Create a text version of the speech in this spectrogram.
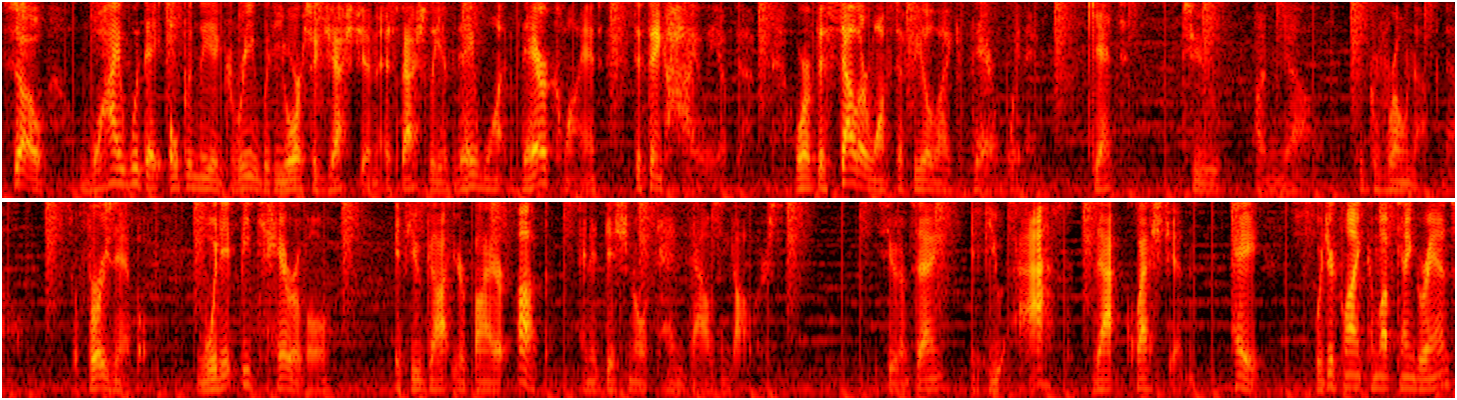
So, why would they openly agree with your suggestion, especially if they want their client to think highly of them? Or if the seller wants to feel like they're winning? Get to a no, the grown up no. So, for example, would it be terrible if you got your buyer up an additional $10,000? You see what I'm saying? If you asked that question, hey, would your client come up 10 grand?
